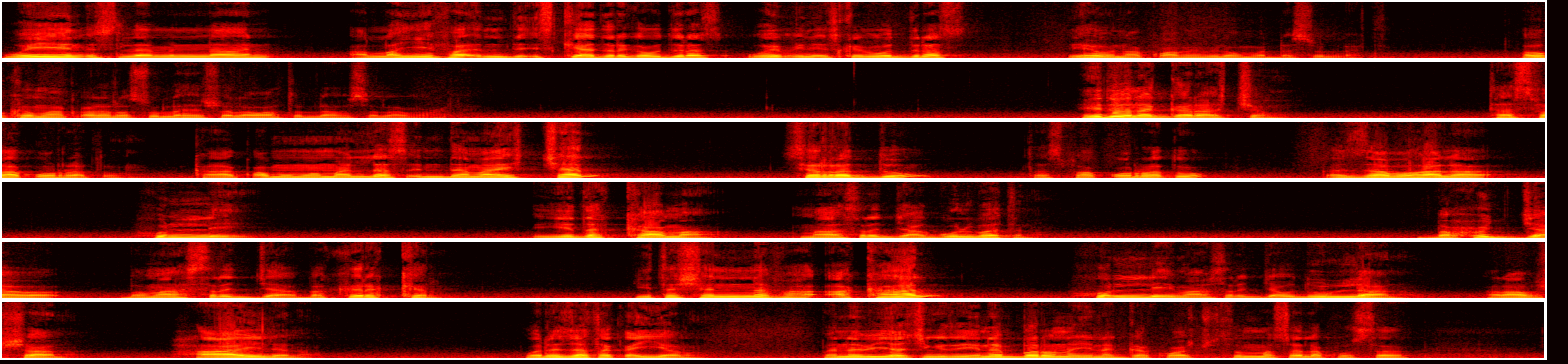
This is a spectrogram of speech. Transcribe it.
ወይ ይህን እስልምናን አላህ ይፋ እስኪያደርገው ድረስ ወይም እኔ እስከሚወድ ድረስ ይኸውን አቋሚ ብለው መለሱለት። አው ከማ ቃለ ረሱሉ ላ ሰለዋቱ ላ ወሰላሙ አለ ሂዶ ነገራቸው ተስፋ ቆረጡ። ከአቋሙ መመለስ እንደማይቻል ሲረዱ ተስፋ ቆረጡ። ከዛ በኋላ ሁሌ የደካማ ማስረጃ ጉልበት ነው። በሑጃ በማስረጃ በክርክር የተሸነፈ አካል ሁሌ ማስረጃው ዱላ ነው ራብሻ ነው ሀይል ነው። ወደዛ ተቀየሩ በነቢያችን ጊዜ የነበሩ ነው የነገርኳችሁ። ثم ሰለኩ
